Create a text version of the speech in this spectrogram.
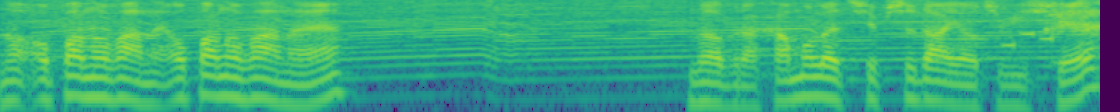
No, opanowane, opanowane. Dobra, hamulec się przydaje oczywiście.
